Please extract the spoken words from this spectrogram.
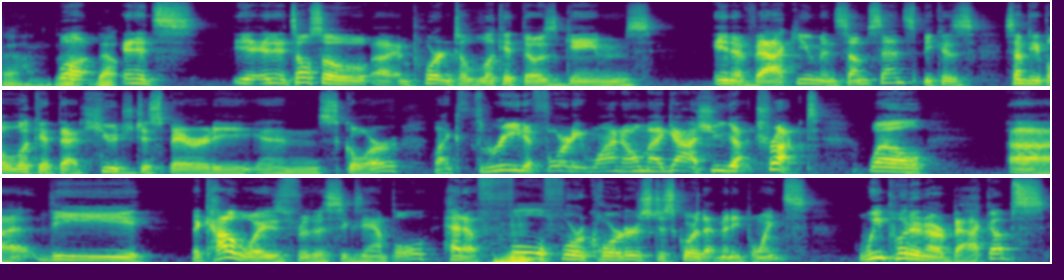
Yeah. Well, that, and it's yeah, and it's also uh, important to look at those games in a vacuum in some sense because some people look at that huge disparity in score, like three to forty-one. Oh my gosh, you got trucked. Well, uh, the the Cowboys, for this example, had a full mm-hmm. four quarters to score that many points. We put in our backups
